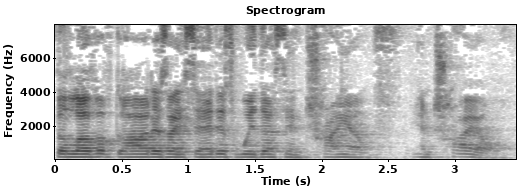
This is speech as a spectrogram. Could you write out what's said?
The love of God, as I said, is with us in triumph and trial.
